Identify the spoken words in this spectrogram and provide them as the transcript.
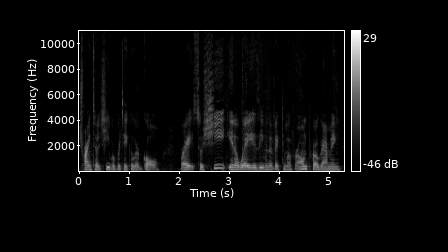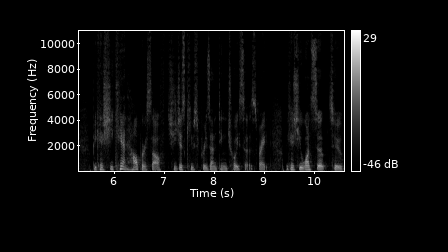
trying to achieve a particular goal right? So she, in a way, is even a victim of her own programming because she can't help herself. She just keeps presenting choices, right? Because she wants to to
